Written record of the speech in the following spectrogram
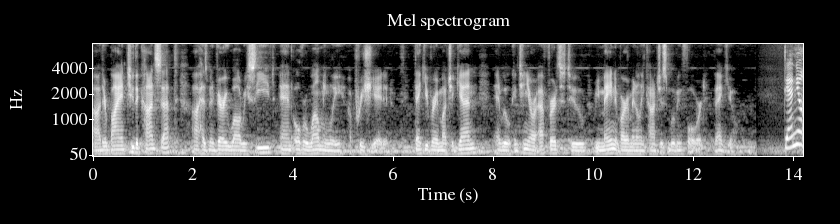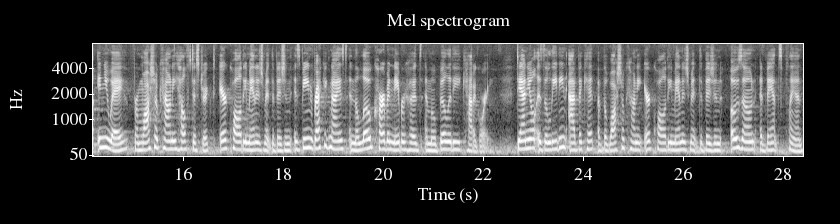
Uh, their buy-in to the concept uh, has been very well received and overwhelmingly appreciated. Thank you very much again, and we will continue our efforts to remain environmentally conscious moving forward. Thank you. Daniel Inouye from Washoe County Health District Air Quality Management Division is being recognized in the low carbon neighborhoods and mobility category. Daniel is a leading advocate of the Washoe County Air Quality Management Division Ozone Advance Plan,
